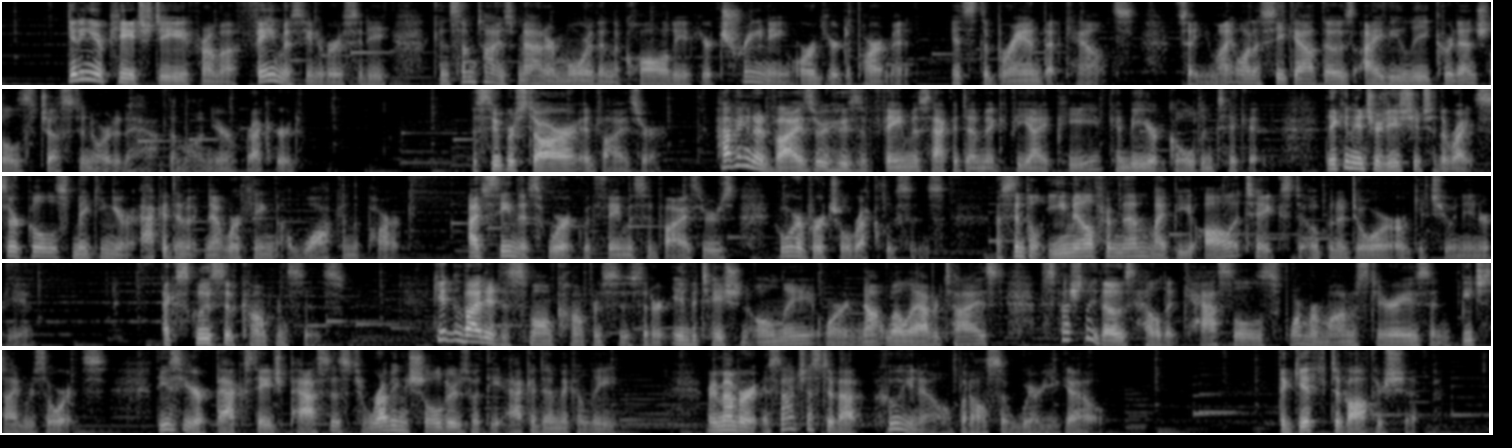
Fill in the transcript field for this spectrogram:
Getting your PhD from a famous university can sometimes matter more than the quality of your training or your department. It's the brand that counts. So you might want to seek out those Ivy League credentials just in order to have them on your record. The Superstar Advisor. Having an advisor who's a famous academic VIP can be your golden ticket. They can introduce you to the right circles, making your academic networking a walk in the park. I've seen this work with famous advisors who are virtual recluses. A simple email from them might be all it takes to open a door or get you an interview. Exclusive conferences. Get invited to small conferences that are invitation only or not well advertised, especially those held at castles, former monasteries, and beachside resorts. These are your backstage passes to rubbing shoulders with the academic elite. Remember, it's not just about who you know, but also where you go. The gift of authorship.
